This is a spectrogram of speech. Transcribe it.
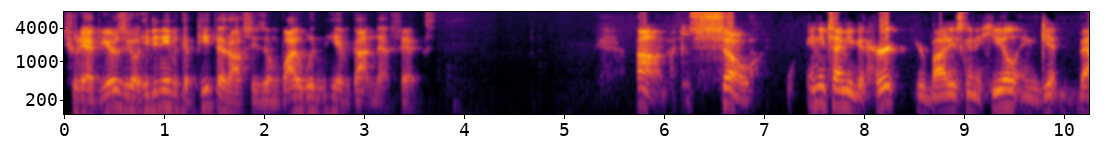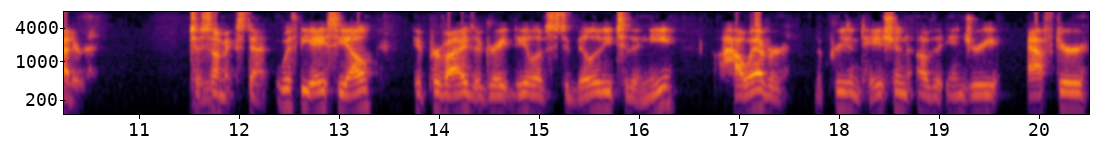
two and a half years ago. He didn't even compete that offseason. Why wouldn't he have gotten that fixed? Um, so anytime you get hurt, your body's going to heal and get better to some extent. With the ACL, it provides a great deal of stability to the knee. However, the presentation of the injury after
